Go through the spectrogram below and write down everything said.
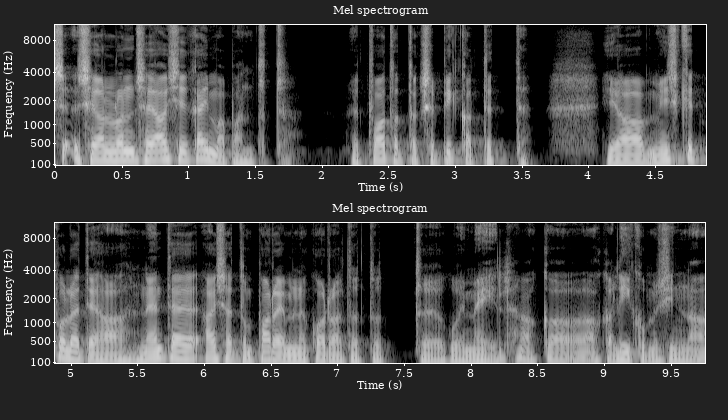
seal on see asi käima pandud, et vaadatakse pikalt ette ja miskit pole teha, nende asjad on paremini korraldatud äh, kui meil, aga, aga liigume sinna,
